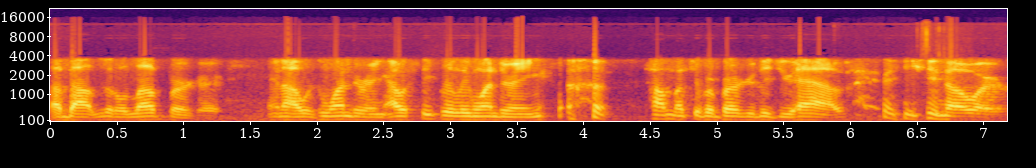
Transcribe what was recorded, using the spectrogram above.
about Little Love Burger and I was wondering, I was secretly wondering how much of a burger did you have, you know, or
